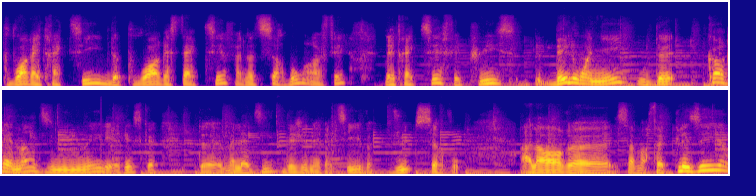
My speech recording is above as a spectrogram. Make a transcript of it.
pouvoir être actifs, de pouvoir rester actifs, à notre cerveau, en fait, d'être actif et puis d'éloigner ou de carrément diminuer les risques de maladies dégénératives du cerveau. Alors, euh, ça m'a fait plaisir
